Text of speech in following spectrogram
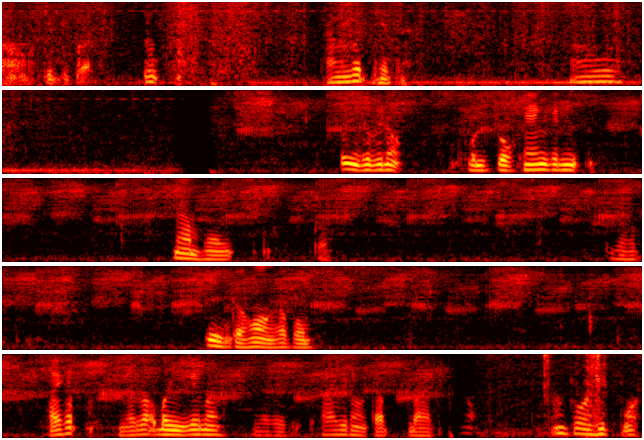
อาเก็บดีกว่าอึ๊บทางเวดเห็ด เอาอึ้งครับพี่น้องฝนตกแห้งกันน้ำหงครับอึ้งกับห้องครับผมไปครับเดี๋ยวเราะเบิ่งอีกหน่อยเดี๋ยวพาพี่น้องกลับบ้านน้องปวดห็ดปวก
